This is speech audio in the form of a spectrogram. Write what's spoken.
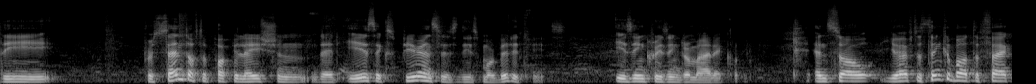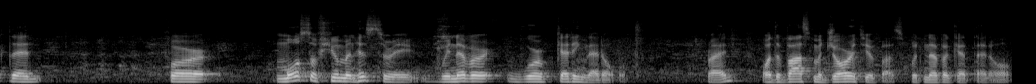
the percent of the population that is experiences these morbidities is increasing dramatically. And so you have to think about the fact that for most of human history, we never were getting that old, right? Or the vast majority of us would never get that old.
